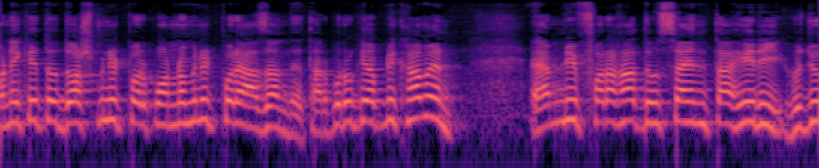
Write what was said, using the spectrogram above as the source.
অনেকে তো দশ মিনিট পর, পনেরো মিনিট পরে আজান দেয়। তারপরেও কি আপনি খাবেন? এমনি ফরাহাদ হুসাইন তাহিরি, হুজুর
